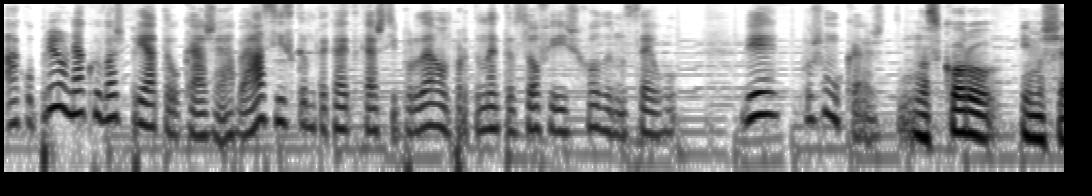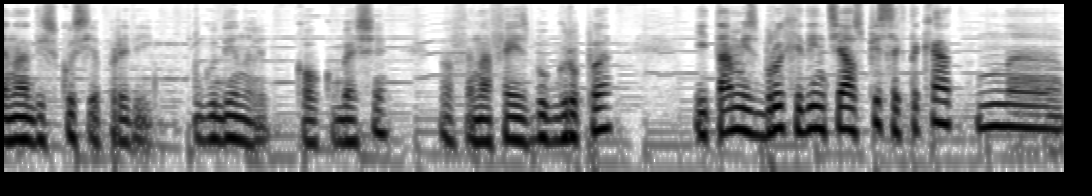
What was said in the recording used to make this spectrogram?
Ако, примерно, някой ваш приятел каже, абе, аз искам така и така, ще си продавам апартамента в София и ще хода на село, вие какво ще му кажете? наскоро имаше една дискусия преди година ли колко беше в една фейсбук група и там изброих един цял списък така на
